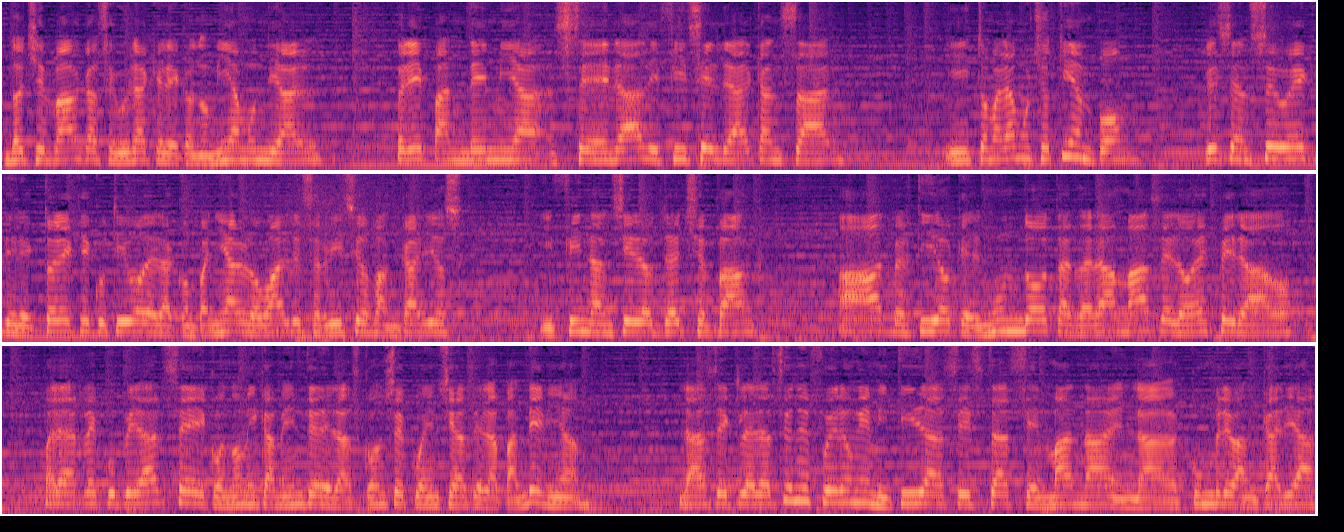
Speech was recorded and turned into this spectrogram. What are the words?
Deutsche Bank asegura que la economía mundial pre-pandemia será difícil de alcanzar y tomará mucho tiempo. Christian Zurek, director ejecutivo de la compañía global de servicios bancarios y financieros Deutsche Bank, ha advertido que el mundo tardará más de lo esperado para recuperarse económicamente de las consecuencias de la pandemia. Las declaraciones fueron emitidas esta semana en la cumbre bancaria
